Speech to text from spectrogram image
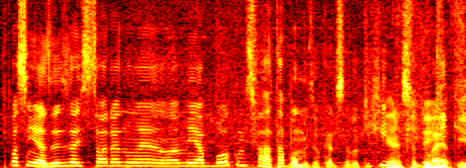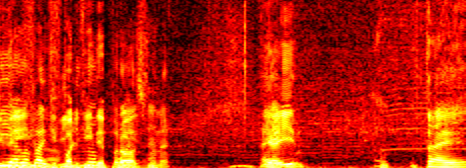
Tipo assim, às vezes a história não é lá meia boa, como se fala, tá bom, mas eu quero saber o que que, Quero saber vai- o que, que, que, ela vem- vai que vir pode vir no depois, próximo, né? né? E aí, Então, é,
